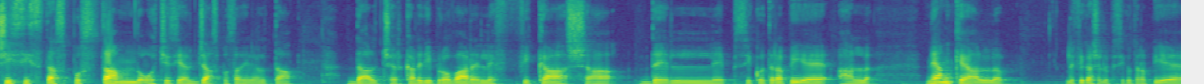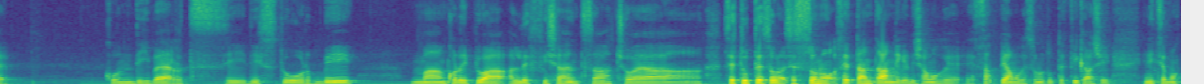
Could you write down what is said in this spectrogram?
ci si sta spostando, o ci si è già spostati in realtà, dal cercare di provare l'efficacia delle psicoterapie al neanche all'efficacia delle psicoterapie con diversi disturbi, ma ancora di più all'efficienza, cioè se tutte sono, se sono 70 anni che diciamo che e sappiamo che sono tutte efficaci, iniziamo a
